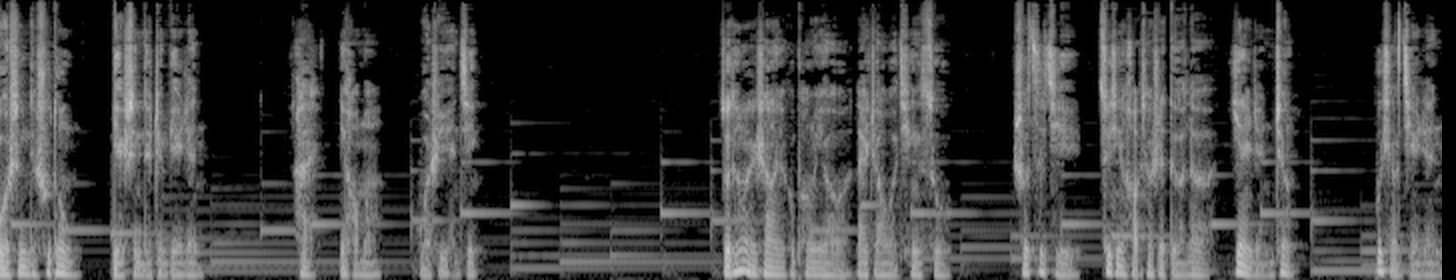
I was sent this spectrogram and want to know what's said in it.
我是你的树洞，也是你的枕边人。嗨，你好吗？我是袁静。昨天晚上有个朋友来找我倾诉，说自己最近好像是得了厌人症，不想见人，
